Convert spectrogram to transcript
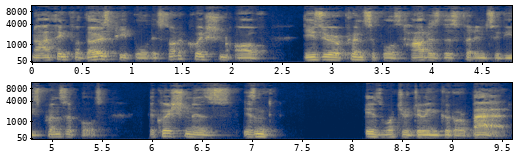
Now I think for those people, it's not a question of these are your principles, how does this fit into these principles? The question is, isn't is what you're doing good or bad?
